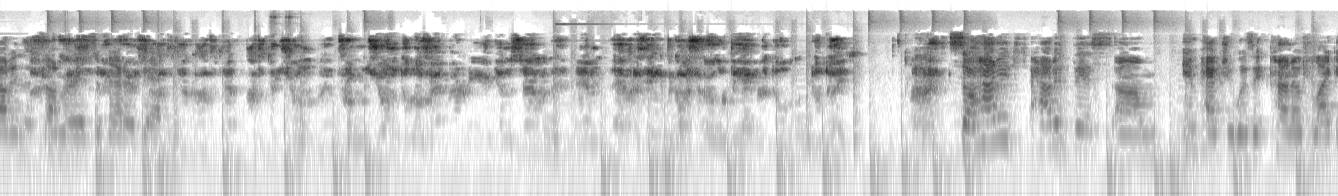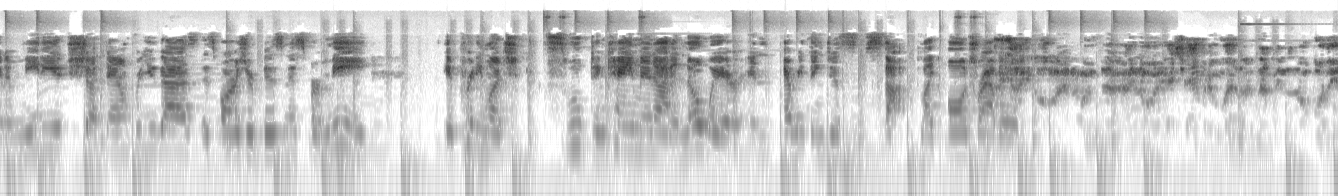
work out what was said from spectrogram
Out in the summer is a better bet. After, after, after June, from June to November, you can sell um, everything because we will be able to, to do it. All right. So how did how did this um, impact you? Was it kind of like an immediate shutdown for you guys as far as your business? For me, it pretty much swooped and came in out of nowhere and everything just stopped, like all travel. I know, I know, I know. It's everywhere. I mean, nobody,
